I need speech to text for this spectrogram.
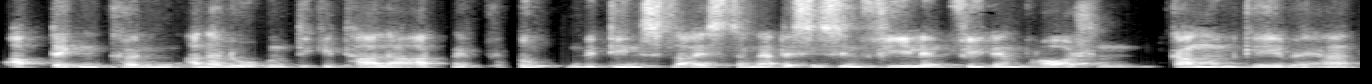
abdecken können, analog und digitaler Art mit Produkten, mit Dienstleistungen. Ja. Das ist in vielen, vielen Branchen gang und gäbe. Ja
